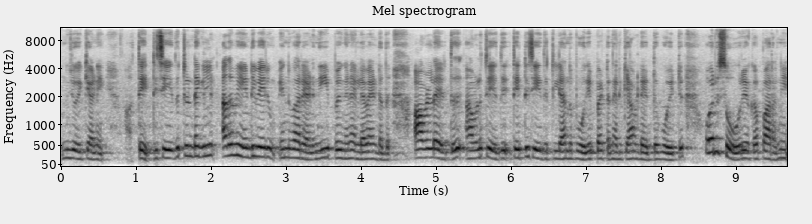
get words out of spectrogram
എന്ന് ചോദിക്കുകയാണേ. തെറ്റ് ചെയ്തിട്ടുണ്ടെങ്കിൽ അത് വേണ്ടി വരും എന്ന് പറയുകയാണ് നീ ഇപ്പോൾ ഇങ്ങനെയല്ല വേണ്ടത്. അവളുടെ അടുത്ത് അവൾ ചെയ്ത് തെറ്റ് ചെയ്തിട്ടില്ല എന്ന് ബോധ്യപ്പെട്ടെന്നിരിക്കും അവളുടെ അടുത്ത് പോയിട്ട് ഒരു സോറിയൊക്കെ പറഞ്ഞ്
